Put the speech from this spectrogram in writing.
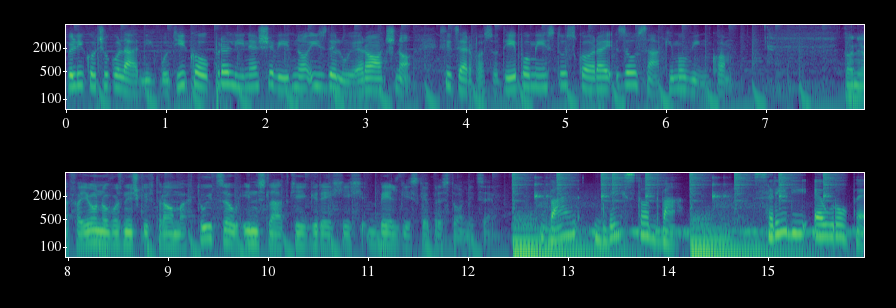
Veliko čokoladnih butikov praline še vedno izdeluje ročno, sicer pa so te po mestu skoraj za vsakim ovinkom. Tanja Fajon o vozniških travmah tujcev in sladkih grehih belgijske prestolnice. Val 202. Sredi Evrope.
